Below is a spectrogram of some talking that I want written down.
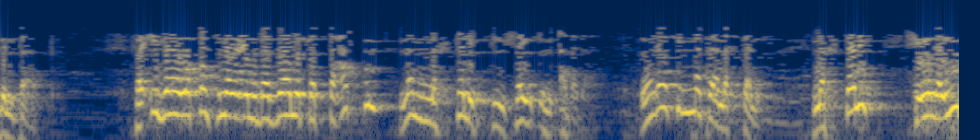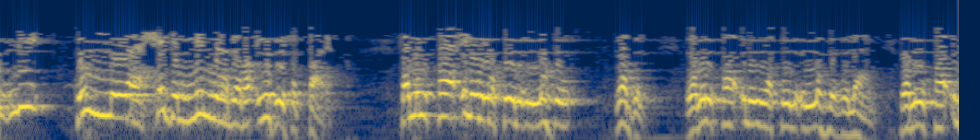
بالباب. فإذا وقفنا عند ذلك التعقل لم نختلف في شيء أبدا. ولكن متى نختلف؟ نختلف حين يدلي كل واحد منا برأيه في الطارق. فمن قائل يقول إنه رجل ومن قائل يقول إنه غلام. ومن قائل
